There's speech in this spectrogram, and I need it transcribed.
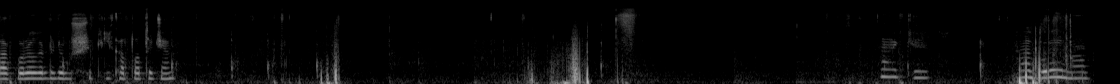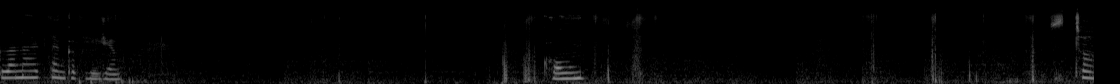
Bak buraları da bu şekil kapatacağım. Herkes. Ha burayı merdivenlerden kapatacağım. Kom. Sta.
